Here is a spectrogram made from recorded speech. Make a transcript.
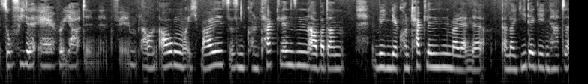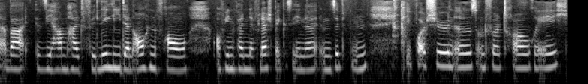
so viele Harry hat in den Film blauen Augen. Ich weiß, das sind Kontaktlinsen, aber dann wegen der Kontaktlinsen, weil er eine Allergie dagegen hatte. Aber sie haben halt für Lilly dann auch eine Frau, auf jeden Fall in der Flashback-Szene im siebten, die voll schön ist und voll traurig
